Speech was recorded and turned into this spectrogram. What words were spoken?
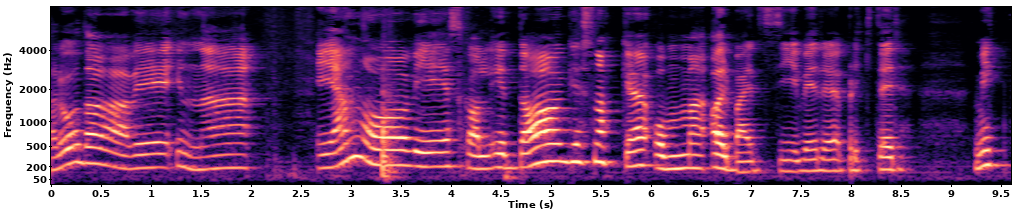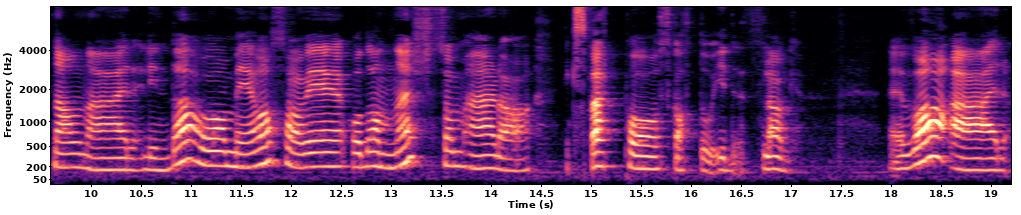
Hallo, da er vi inne igjen, og vi skal i dag snakke om arbeidsgiverplikter. Mitt navn er Linda, og med oss har vi Odd Anders, som er da ekspert på skatt og idrettslag. Eh, Hva er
